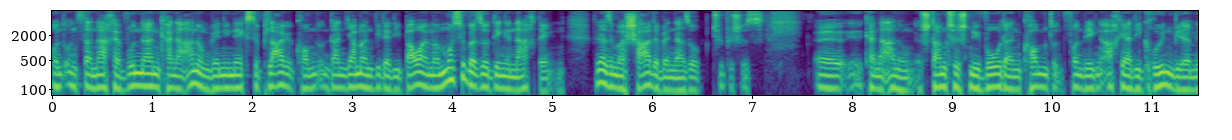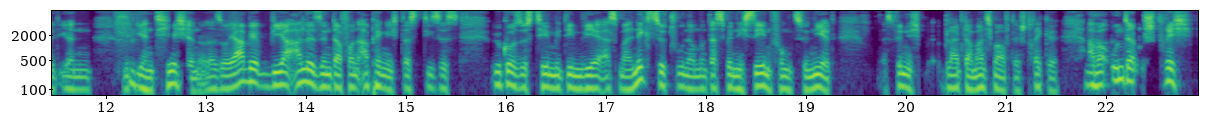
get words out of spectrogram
und uns dann nachher wundern, keine Ahnung, wenn die nächste Plage kommt und dann jammern wieder die Bauern. Man muss über so Dinge nachdenken. Ich finde das immer schade, wenn da so typisches äh, keine Ahnung, Stammtischniveau dann kommt und von wegen, ach ja, die Grünen wieder mit ihren, mit ihren Tierchen oder so. Ja, wir, wir alle sind davon abhängig, dass dieses Ökosystem, mit dem wir erstmal nichts zu tun haben und das wir nicht sehen, funktioniert. Das finde ich, bleibt da manchmal auf der Strecke. Ja. Aber unterm Strich,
